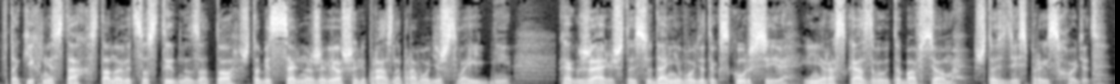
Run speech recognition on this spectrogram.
В таких местах становится стыдно за то, что бесцельно живешь или праздно проводишь свои дни. Как жаль, что сюда не водят экскурсии и не рассказывают обо всем, что здесь происходит.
